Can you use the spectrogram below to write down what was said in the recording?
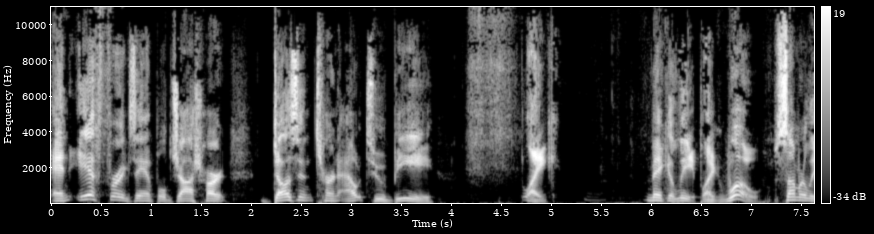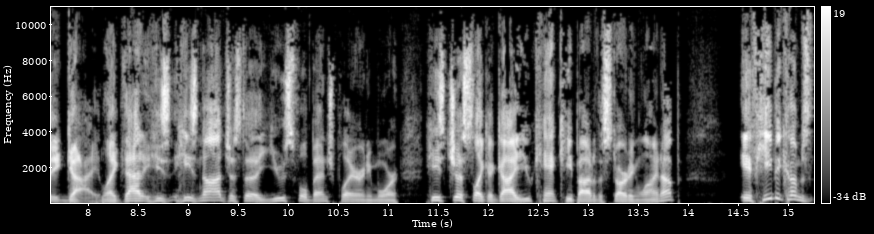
And if, for example, Josh Hart doesn't turn out to be like make a leap, like whoa, summer league guy, like that, he's he's not just a useful bench player anymore. He's just like a guy you can't keep out of the starting lineup. If he becomes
